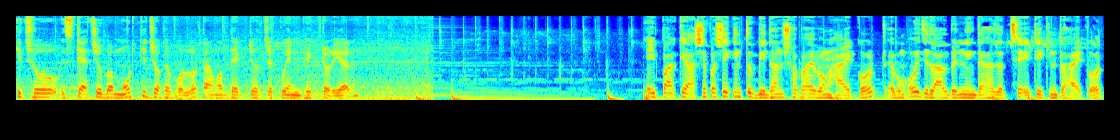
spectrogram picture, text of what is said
কিছু স্ট্যাচু বা মূর্তি চোখে পড়ল। তার মধ্যে একটি হচ্ছে কুইন ভিক্টোরিয়ার। এই পার্কের আশেপাশে কিন্তু বিধানসভা এবং হাইকোর্ট এবং ওই যে লাল বিল্ডিং দেখা যাচ্ছে, এটি কিন্তু হাইকোর্ট।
